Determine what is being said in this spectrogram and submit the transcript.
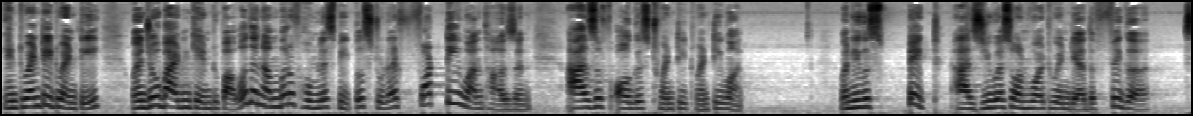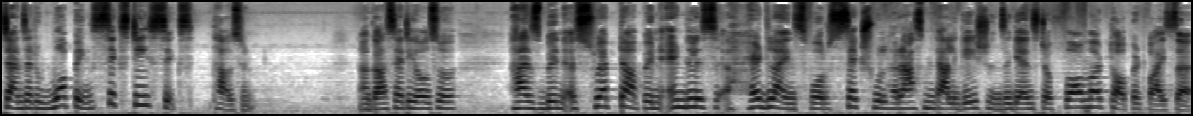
In 2020, when Joe Biden came to power, the number of homeless people stood at 41,000 as of August 2021. When he was picked as US envoy to India, the figure stands at a whopping 66,000. Now, Garcetti also has been uh, swept up in endless headlines for sexual harassment allegations against a former top advisor,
